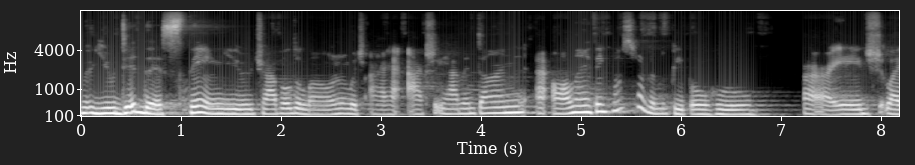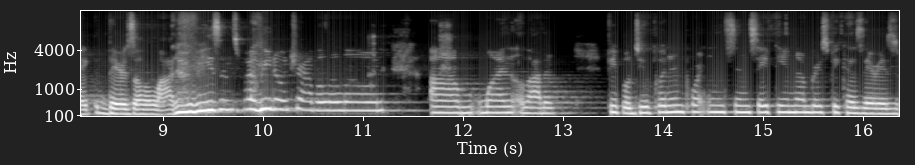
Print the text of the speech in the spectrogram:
you did this thing. You traveled alone, which I actually haven't done at all. And I think most of the people who our age, like there's a lot of reasons why we don't travel alone. Um, one, a lot of people do put importance in safety in numbers because there is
